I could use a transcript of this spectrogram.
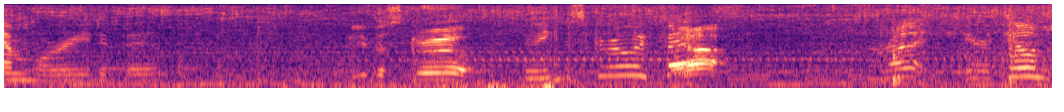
Am worried a bit. Need the screw. You need the screw it fits? Yeah. Alright, here it comes.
